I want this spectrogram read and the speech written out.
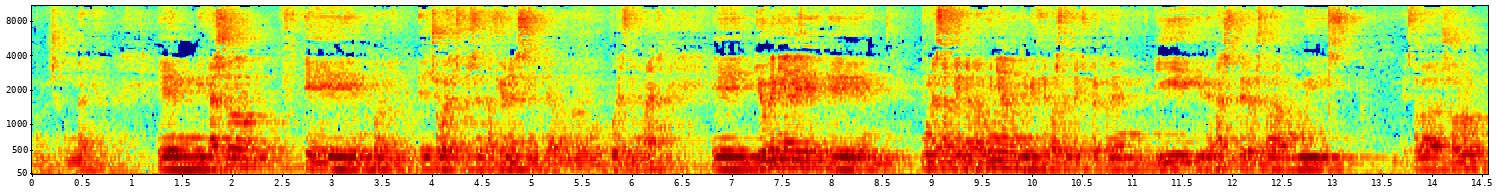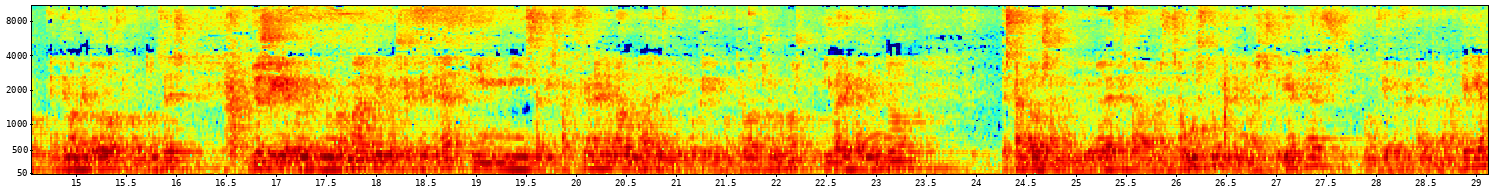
bueno, secundaria. En mi caso, eh, bueno, he hecho varias presentaciones, siempre hablando de WordPress y demás. Eh, yo venía de, de una estancia en Cataluña donde me hice bastante experto en TIC y demás, pero estaba muy estaba solo en tema metodológico. Entonces, yo seguía con el ritmo normal, libros, etcétera, y mi satisfacción en el aula de lo que encontraban los alumnos iba decayendo escandalosamente. Yo cada vez estaba más desagusto, yo tenía más experiencias, conocía perfectamente la materia,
